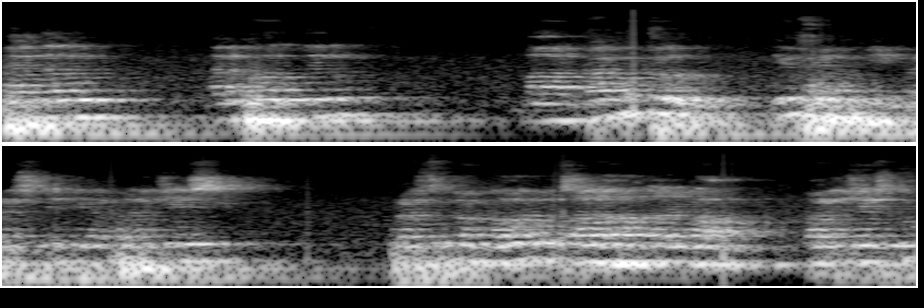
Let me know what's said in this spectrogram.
పెద్దలు అనుభవజ్ఞులు మా కంగుటూరు యూఫ్ఎంకి ప్రెసిడెంట్గా పనిచేసి ప్రస్తుతం గౌరవ సలహాదారుగా పనిచేస్తూ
